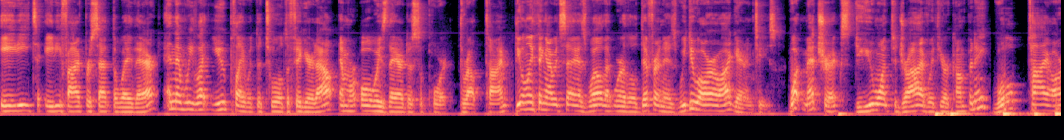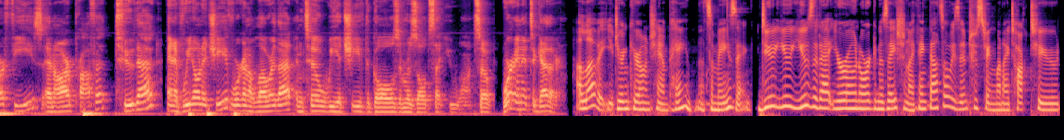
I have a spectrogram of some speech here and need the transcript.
80 to 85% the way there, and then we let you play with the tool to figure it out, and we're always there to support throughout the time. The only thing I would say as well that we're a little different is we do ROI guarantees. What metrics do you want to drive with your company, we'll tie our fees and our profit to that. And if we don't achieve, we're going to lower that until we achieve the goals and results that you want. So we're in it together. I love it. You drink your own champagne. That's amazing. Do you use it at your own organization? I think that's always interesting when I talk to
